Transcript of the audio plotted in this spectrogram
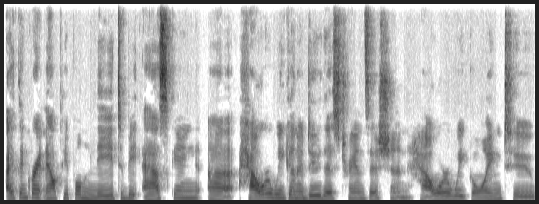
I think right now people need to be asking, uh, how are we going to do this transition? How are we going to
